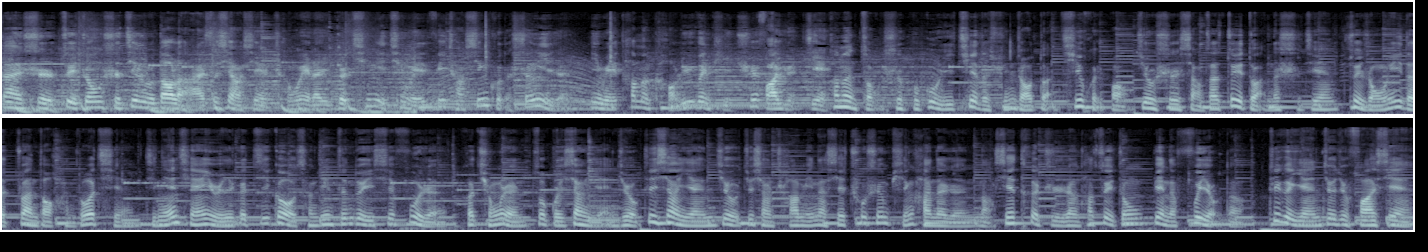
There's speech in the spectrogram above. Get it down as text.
但是最终是进入到了 S 象限，成为了一个亲力亲为、非常辛苦的生意人，因为他们考虑问题缺乏远见，他们总是不顾一切的寻找短期回报，就是想在最短的时间、最容易的赚到很多钱。几年。前有一个机构曾经针对一些富人和穷人做过一项研究，这项研究就想查明那些出身贫寒的人哪些特质让他最终变得富有的。这个研究就发现，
